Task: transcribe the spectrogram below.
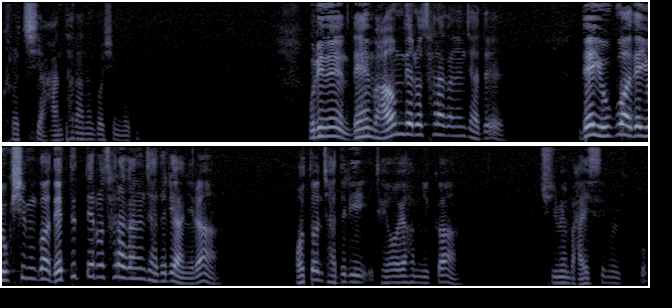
그렇지 않다라는 것입니다. 우리는 내 마음대로 살아가는 자들, 내 요구와 내 욕심과 내 뜻대로 살아가는 자들이 아니라 어떤 자들이 되어야 합니까? 주님의 말씀을 듣고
